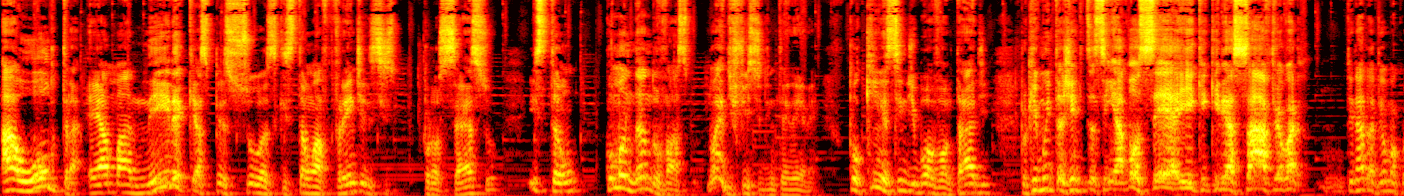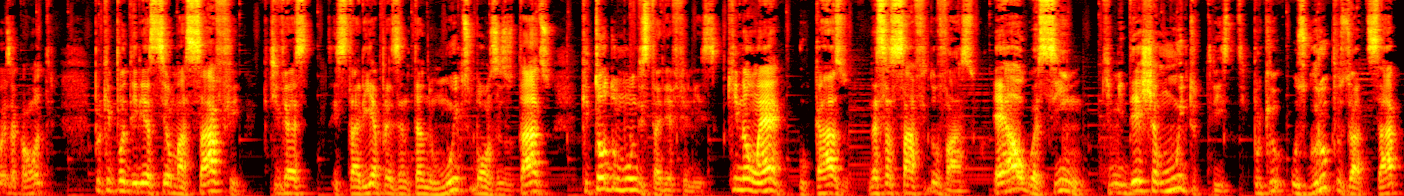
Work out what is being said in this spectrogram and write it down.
A outra é a maneira que as pessoas que estão à frente desse processo estão comandando o Vasco. Não é difícil de entender, né? Um pouquinho assim de boa vontade, porque muita gente diz assim: ah, você aí que queria SAF, agora não tem nada a ver uma coisa com a outra. Porque poderia ser uma SAF tivesse, estaria apresentando muitos bons resultados, que todo mundo estaria feliz. Que não é o caso nessa SAF do Vasco. É algo assim que me deixa muito triste, porque os grupos do WhatsApp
